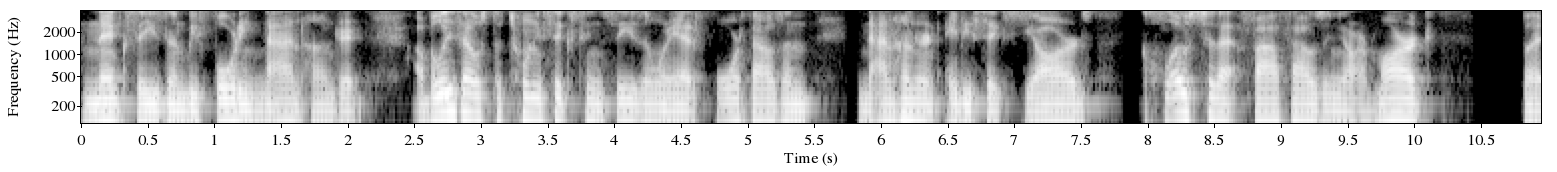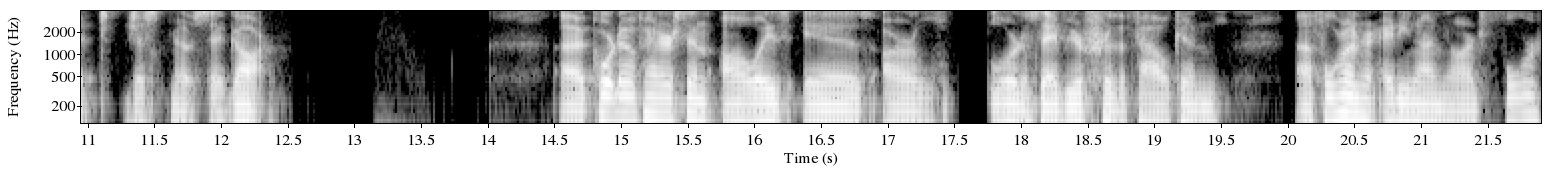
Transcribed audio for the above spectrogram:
next season be forty nine hundred. I believe that was the 2016 season where he had 4,986 yards, close to that 5,000 yard mark, but just no cigar. Uh, Cordarrelle Patterson always is our Lord and Savior for the Falcons. Uh, 489 yards, four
